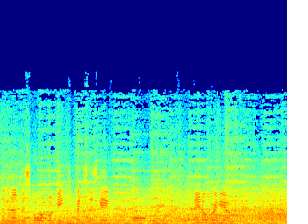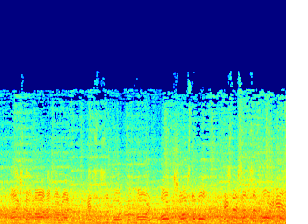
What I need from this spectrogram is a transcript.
to have to score from deep to pinch this game. Men over here. Alex Dunbar has a run, gets the support from Horne. Horne shows the ball. Is there some support here?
